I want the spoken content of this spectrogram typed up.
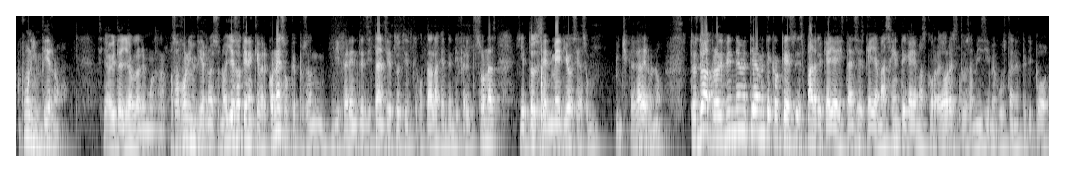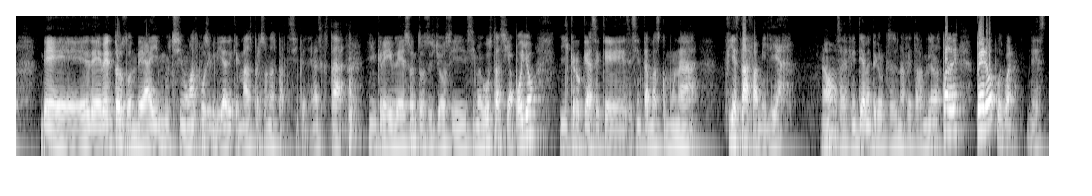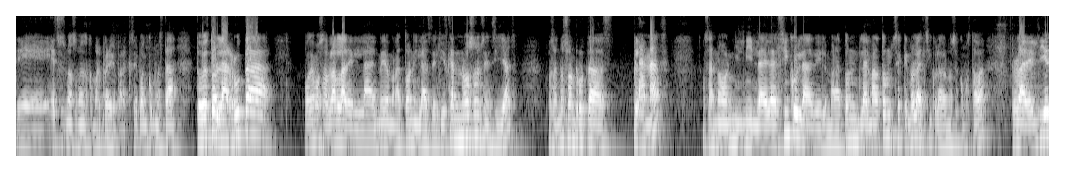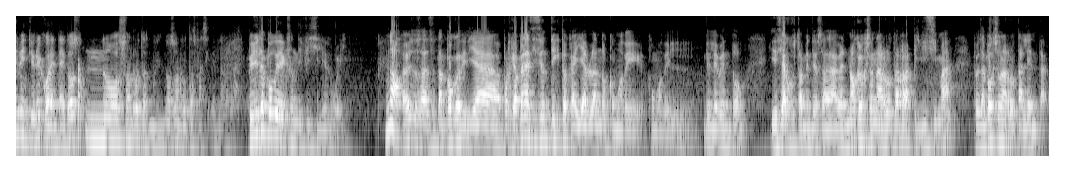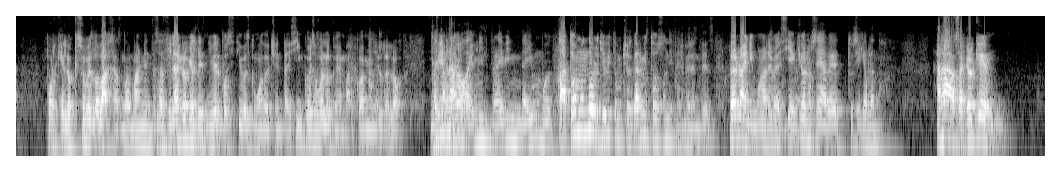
fue un infierno. Sí, ahorita ya hablaremos. O sea, fue un infierno eso, ¿no? Y eso tiene que ver con eso, que pues son diferentes distancias, tú tienes que juntar a la gente en diferentes zonas y entonces en medio se hace un pinche cagadero, ¿no? Entonces, no, pero definitivamente creo que es, es padre que haya distancias, que haya más gente, que haya más corredores, entonces a mí sí me gustan este tipo de, de eventos donde hay muchísimo más posibilidad de que más personas participen, se me hace que está increíble eso, entonces yo sí, sí me gusta, sí apoyo y creo que hace que se sienta más como una fiesta familiar. ¿No? O sea, definitivamente creo que es una fiesta familiar más padre, pero pues bueno, este, eso es más o menos como el previo, para que sepan cómo está todo esto. La ruta, podemos hablar la, de la del medio maratón y las del 10K, no son sencillas, o sea, no son rutas planas, o sea, no, ni, ni la del 5 y la del maratón, la del maratón sé que no, la del 5 la verdad no sé cómo estaba, pero la del 10, 21 y 42 no son rutas muy, no son rutas fáciles, la verdad. Pero yo tampoco diría que son difíciles, güey. No, ¿Sabes? O sea, tampoco diría. Porque apenas hice un TikTok ahí hablando como de como del, del evento. Y decía justamente, o sea, a ver, no creo que sea una ruta rapidísima, pero tampoco es una ruta lenta. Porque lo que subes lo bajas normalmente. O sea, al final creo que el desnivel positivo es como de 85. Eso fue lo que me marcó a mí el reloj. No está bien raro, hay, mil- hay, hay un, a todo el mundo, yo he visto muchos Garmin, todos son diferentes. diferentes. Pero no hay ninguno arriba de 100. Yo no sé, a ver, tú sigue hablando. Ajá, o sea, creo que.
